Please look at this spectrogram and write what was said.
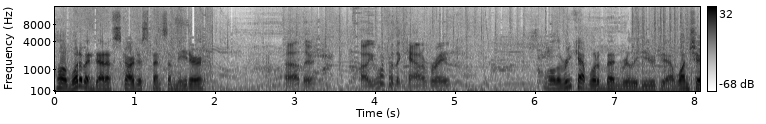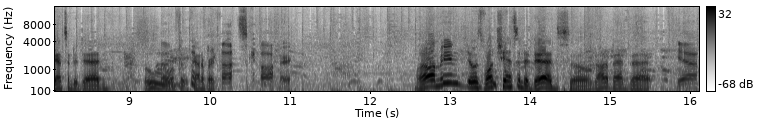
Oh, it would have been dead if Scar just spent some meter. Oh, there. Oh, you went for the counter break. Well, the recap would have been really huge. Yeah, one chance into dead. Ooh, went for the counter break. Got Scar. Well, I mean, it was one chance into dead, so not a bad bet. Yeah.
